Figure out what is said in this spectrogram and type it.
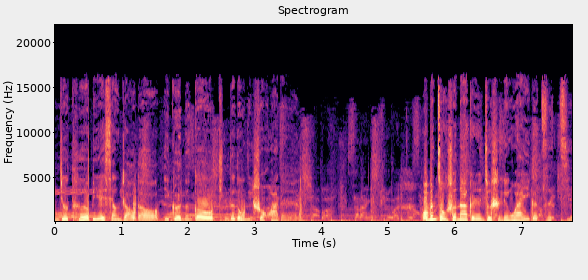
你就特别想找到一个能够听得懂你说话的人。我们总说那个人就是另外一个自己，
